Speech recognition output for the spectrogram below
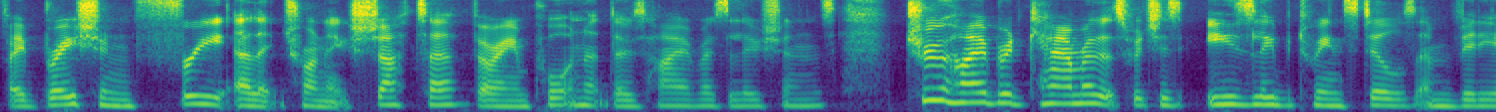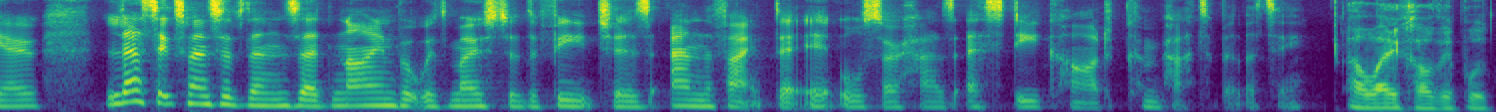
vibration free electronic shutter, very important at those higher resolutions, true hybrid camera that switches easily between stills and video, less expensive than Z9, but with most of the features, and the fact that it also has SD card compatibility. I like how they put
